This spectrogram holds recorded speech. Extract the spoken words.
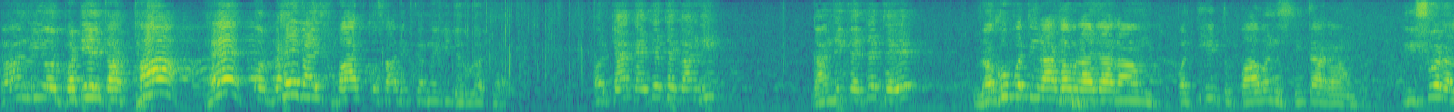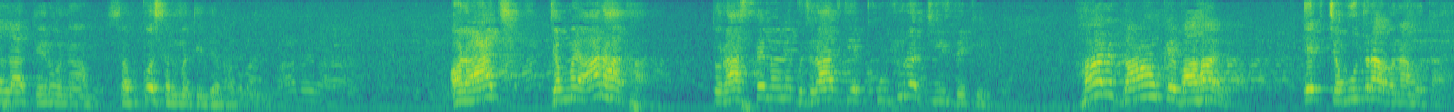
गांधी और पटेल का था, है और रहेगा इस बात को साबित करने की ज़रूरत है। और क्या कहते थे गांधी? गांधी कहते थे, रघुपति राघव, राजा राम, पतित पावन सीताराम, ईश्वर अल्लाह तेरो नाम, सबको सन्मति दे भगवान। और आज जब मैं आ रहा था तो रास्ते में मैंने गुजरात की एक खूबसूरत चीज़ देखी। हर गाँव के बाहर एक चबूतरा बना होता है।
